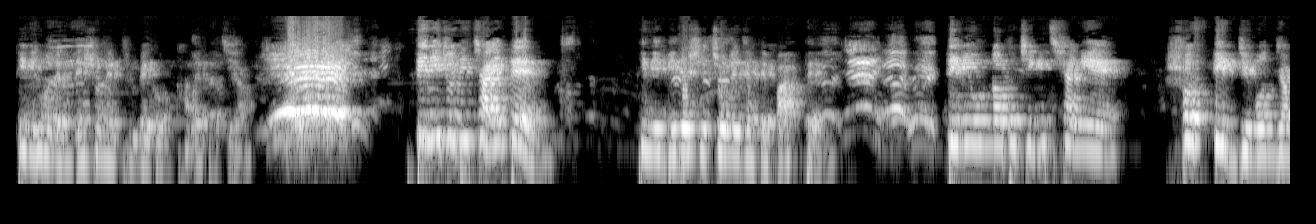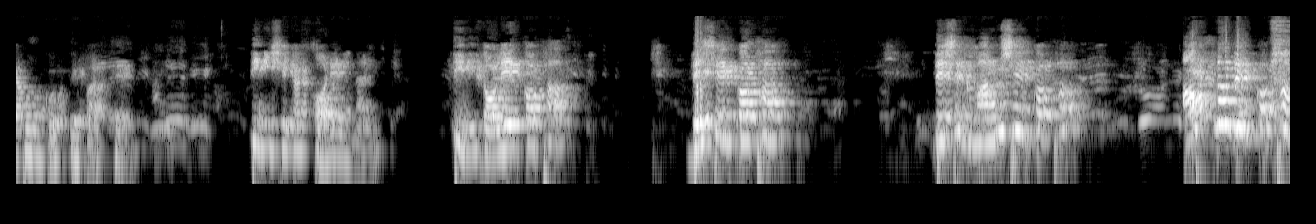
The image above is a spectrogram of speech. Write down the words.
তিনি হলেন দেশনেত্রী বেগম খালেদা জিয়া। তিনি যদি চাইতেন, তিনি বিদেশে চলে যেতে পারতেন। তিনি উন্নত চিকিৎসা নিয়ে স্বস্তির জীবন যাপন করতে পারতেন। তিনি সেটা করেন নাই। তিনি দলের কথা দেশের কথা দেশের মানুষের কথা আপনাদের কথা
